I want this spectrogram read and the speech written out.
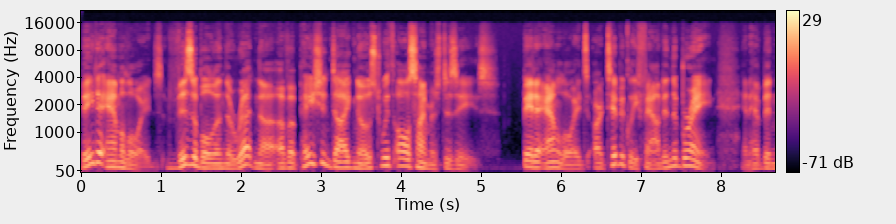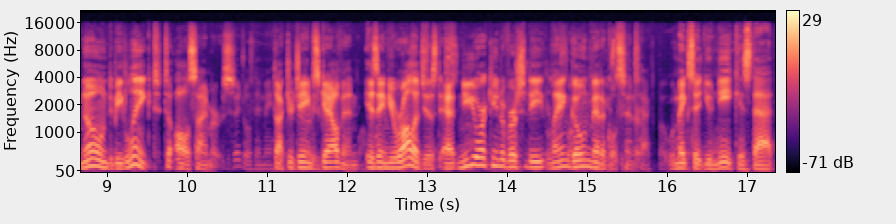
beta amyloids, visible in the retina of a patient diagnosed with Alzheimer's disease. Beta amyloids are typically found in the brain and have been known to be linked to Alzheimer's. Dr. James Galvin is a neurologist at New York University Langone Medical Center. But what makes it unique is that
